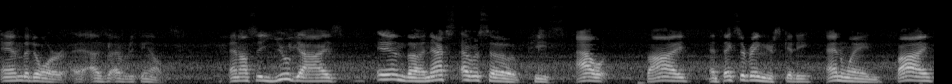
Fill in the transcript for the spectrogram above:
and the door as everything else. And I'll see you guys in the next episode. Peace out. Bye. And thanks for being here, Skiddy and Wayne. Bye.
